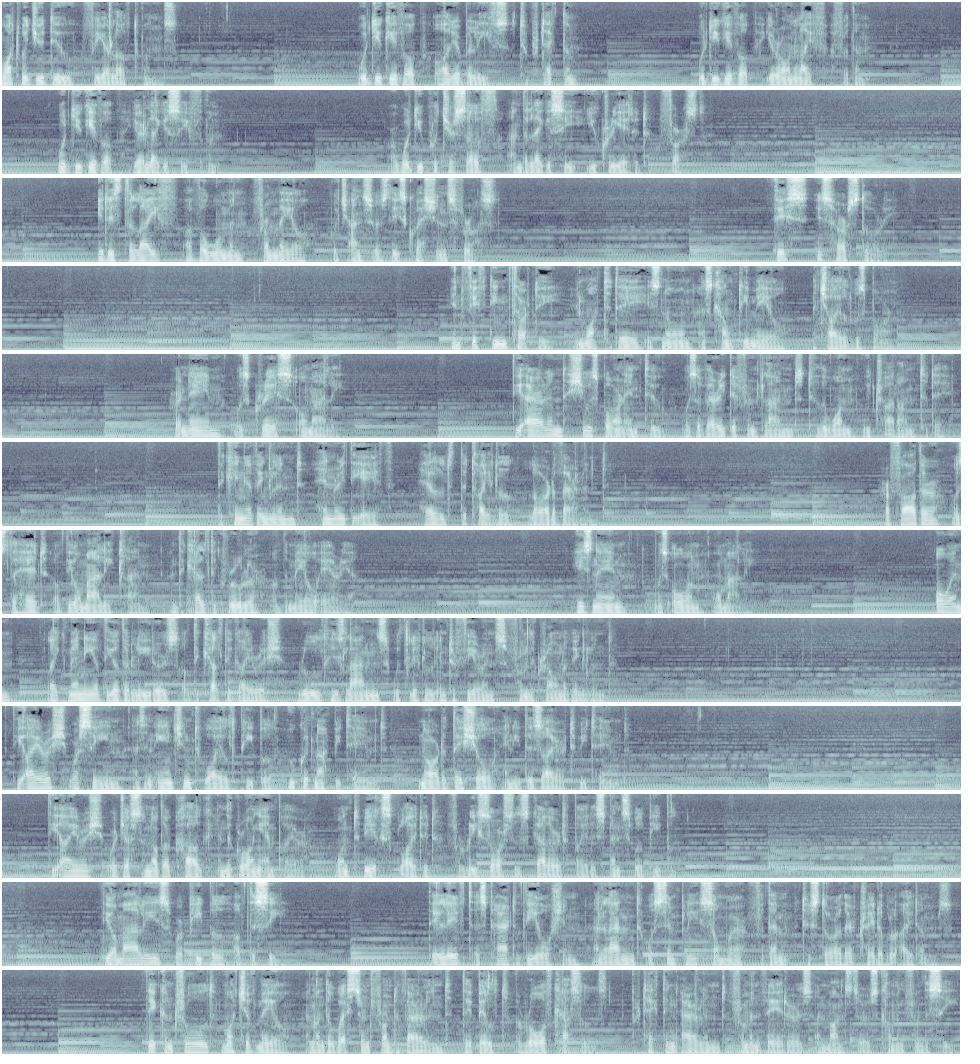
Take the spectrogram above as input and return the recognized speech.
What would you do for your loved ones? Would you give up all your beliefs to protect them? Would you give up your own life for them? Would you give up your legacy for them? Or would you put yourself and the legacy you created first? It is the life of a woman from Mayo which answers these questions for us. This is her story. In 1530, in what today is known as County Mayo, a child was born. Her name was Grace O'Malley. The Ireland she was born into was a very different land to the one we trod on today. The King of England, Henry VIII, held the title Lord of Ireland. Her father was the head of the O'Malley clan and the Celtic ruler of the Mayo area. His name was Owen O'Malley. Owen, like many of the other leaders of the Celtic Irish, ruled his lands with little interference from the Crown of England. The Irish were seen as an ancient wild people who could not be tamed, nor did they show any desire to be tamed. The Irish were just another cog in the growing empire, to be exploited for resources gathered by a dispensable people. The O'Malleys were people of the sea. They lived as part of the ocean, and land was simply somewhere for them to store their tradable items. They controlled much of Mayo, and on the western front of Ireland, they built a row of castles, protecting Ireland from invaders and monsters coming from the sea.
